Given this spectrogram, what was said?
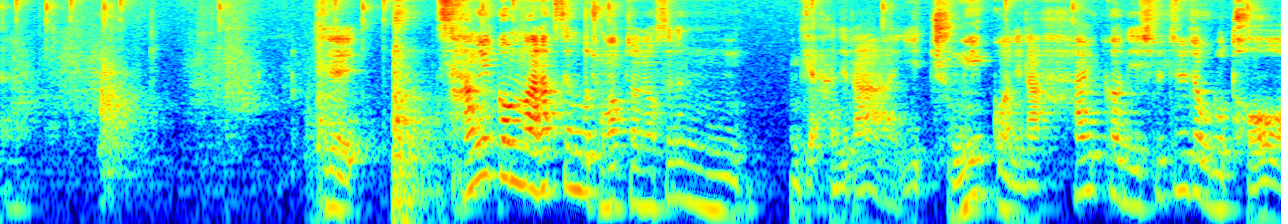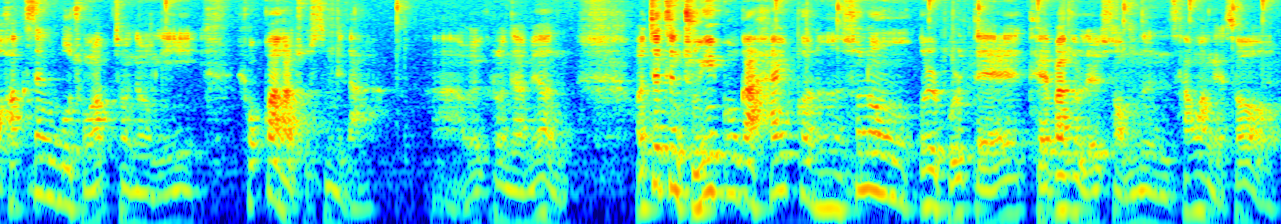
예. 이게 상위권만 학생부 종합전형 쓰는 게 아니라 이 중위권이나 하위권이 실질적으로 더 학생부 종합전형이 효과가 좋습니다. 아, 왜 그러냐면 어쨌든 중위권과 하위권은 수능을 볼 때 대박을 낼 수 없는 상황에서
